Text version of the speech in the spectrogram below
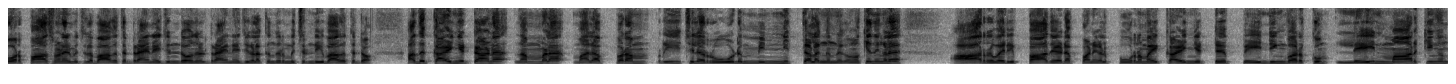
ഓവർപാസ് വേണം നിർമ്മിച്ചുള്ള ഭാഗത്ത് ഡ്രൈനേജ് ഉണ്ടോ എന്നുള്ള ഡ്രൈനേജുകളൊക്കെ നിർമ്മിച്ചിട്ടുണ്ട് ഈ ഭാഗത്ത് കേട്ടോ അത് കഴിഞ്ഞിട്ടാണ് നമ്മളെ മലപ്പുറം റീച്ചിലെ റോഡ് മിന്നിത്തിളങ്ങുന്നത്. നോക്കിയാൽ നിങ്ങൾ ആറ് വരിപ്പാതയുടെ പണികൾ പൂർണമായി കഴിഞ്ഞിട്ട് പെയിന്റിങ് വർക്കും ലെയിൻ മാർക്കിങ്ങും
